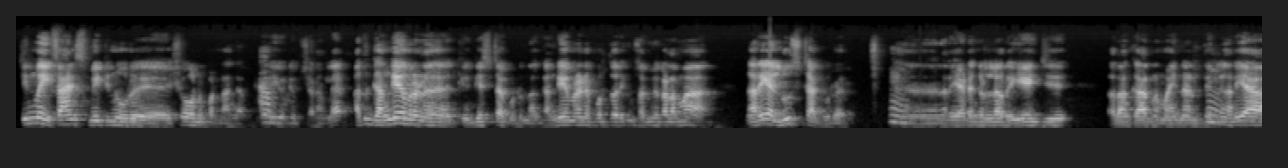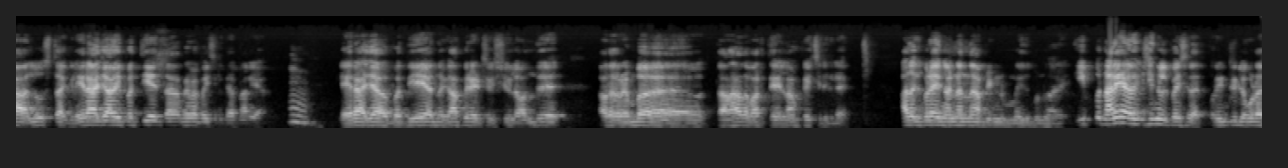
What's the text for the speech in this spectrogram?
சின்மை ஃபேன்ஸ் மீட்னு ஒரு ஷோ ஒன்று பண்ணாங்க. யூடியூப் சேனல்ல அது கங்கை அமரனுக்கு கெஸ்டா கூட்டு வந்தாங்க. கங்கை அமரனை பொறுத்த வரைக்கும் சமீப காலமா நிறைய லூஸ் டாக் விடுறாரு. நிறைய இடங்கள்ல ஒரு ஏஜ் அதெல்லாம் காரணமா என்னன்னு தெரியல. நிறைய லூஸ் டாக் இளையராஜாவை பத்தியே தரவே பேசியிருக்காரு நிறைய. இளையராஜாவை பத்தியே அந்த காப்பிரைட்ஸ் இஷ்யூல வந்து அவர் ரொம்ப தகாத வார்த்தையெல்லாம் பேசியிருக்கிறார். அதுக்கு பிறகு எங்க அண்ணன் தான் அப்படின்னு இது பண்ணுவாரு. இப்போ நிறைய விஷயங்கள் பேசுறாரு. ஒரு இன்டர்வியூல கூட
